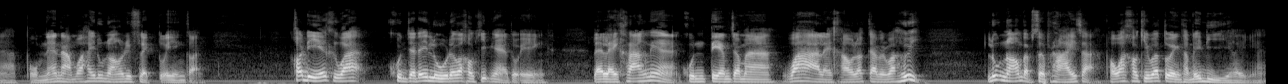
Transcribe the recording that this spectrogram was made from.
นะครับผมแนะนำว่าให้ลูกน้องรีเฟล็กตัวเองก่อน ข้อดีก็คือว่าคุณจะได้รู้ได้ว่าเขาคิดไงตัวเอง หลาย ๆ ครั้งเนี่ยคุณเตรียมจะมาว่าอะไรเขาแล้วกลายเป็นว่าเฮ้ยลูกน้องแบบเซอร์ไพรส์อะเพราะว่าเขาคิดว่าตัวเองทำได้ดีอะไรเงี้ย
